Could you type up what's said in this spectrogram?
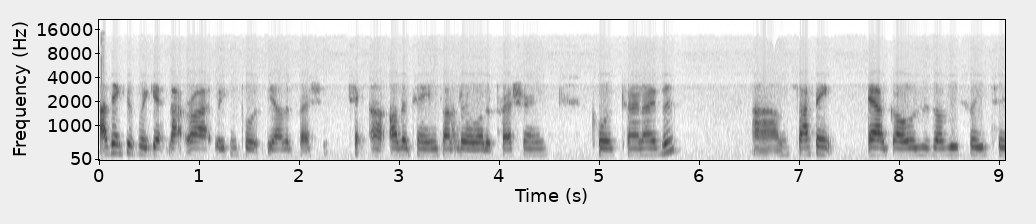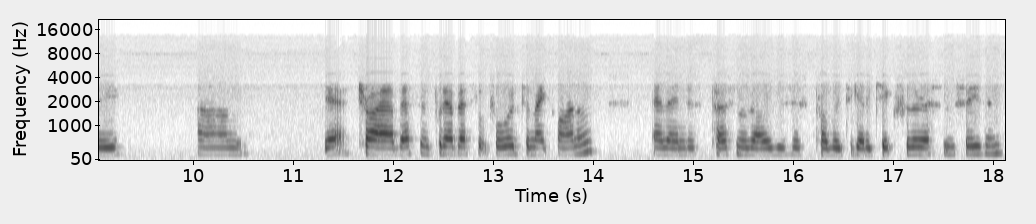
I think if we get that right, we can put the other pressure, t- uh, other teams under a lot of pressure and cause turnovers. Um, so I think our goals is obviously to, um, yeah, try our best and put our best foot forward to make finals. And then just personal goals is just probably to get a kick for the rest of the season.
